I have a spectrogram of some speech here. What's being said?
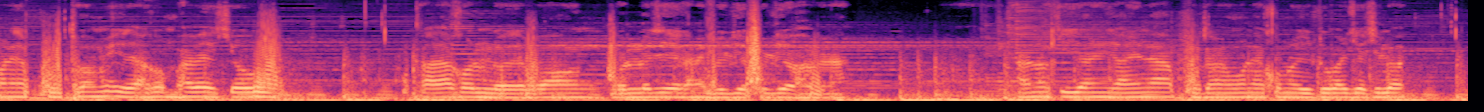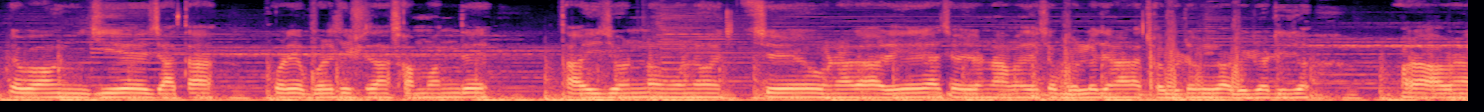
মানে প্রথম এরকমভাবে কেউ তাড়া করল এবং বলল যে এখানে ভিডিও ফিডিও হবে না। কেন কি জানি জানি না। প্রথমে মনে কোনো ইউটিউবার গিয়েছিল এবং গিয়ে যাতা করে বলেছে স্টেশন সম্বন্ধে। তাই জন্য মনে হচ্ছে ওনারা রেগে গেছে। ওই জন্য আমাদেরকে বলল যে, না ছবি টবি বা ভিডিও টিডিও করা হবে না।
